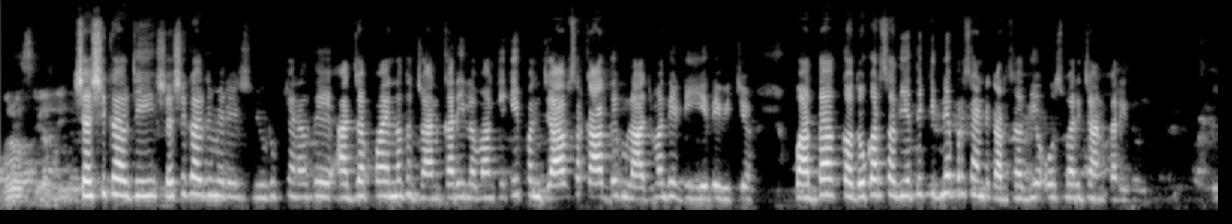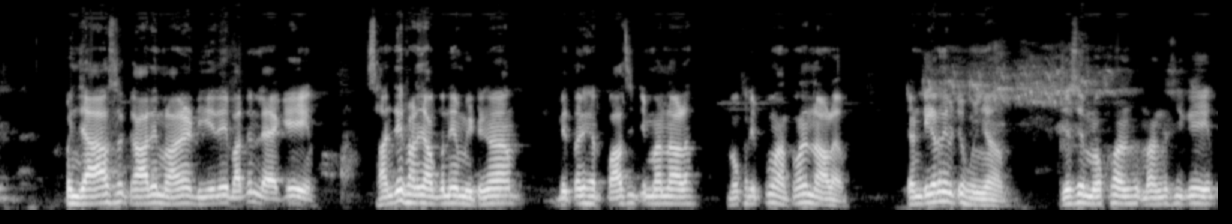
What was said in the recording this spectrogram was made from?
ਸਤਿ ਸ਼੍ਰੀ ਅਕਾਲ ਜੀ ਸਤਿ ਸ਼੍ਰੀ ਅਕਾਲ ਜੀ ਮੇਰੇ ਇਸ YouTube ਚੈਨਲ ਤੇ ਅੱਜ ਆਪਾਂ ਇਹਨਾਂ ਤੋਂ ਜਾਣਕਾਰੀ ਲਵਾਂਗੇ ਕਿ ਪੰਜਾਬ ਸਰਕਾਰ ਦੇ ਮੁਲਾਜ਼ਮਾਂ ਦੇ ਡੀਏ ਦੇ ਵਿੱਚ ਵਾਧਾ ਕਦੋਂ ਕਰ ਸਕਦੀ ਹੈ ਤੇ ਕਿੰਨੇ ਪਰਸੈਂਟ ਕਰ ਸਕਦੀ ਹੈ, ਉਸ ਬਾਰੇ ਜਾਣਕਾਰੀ ਦਿਓ ਪੰਜਾਬ ਸਰਕਾਰ ਦੇ ਮੁਲਾਜ਼ਮਾਂ ਡੀਏ ਦੇ ਵਾਧਨ ਲੈ ਕੇ ਸਾਂਝੇ ਫੰਡ ਜਾਗੋ ਦੀਆਂ ਮੀਟਿੰਗਾਂ ਬਿੱਤਰ ਹਰਪਾਲ ਸਿੰਘ ਚੀਮਾ ਨਾਲ, ਮੁੱਖ ਮੰਤਰੀ ਭਗਵੰਤ ਮਾਨ ਨਾਲ ਚੰਡੀਗੜ੍ਹ ਦੇ ਵਿੱਚ ਹੋਈਆਂ, ਜਿਸੇ ਮੁੱਖ ਮੰਗ ਸੀ ਕਿ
